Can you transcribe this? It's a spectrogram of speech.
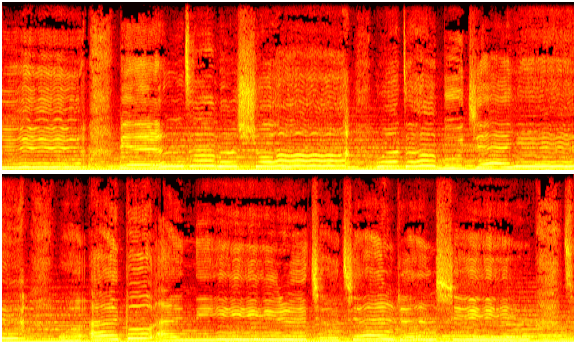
去？别人怎么说，我都不介意。我爱不爱你，日久见人心。存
